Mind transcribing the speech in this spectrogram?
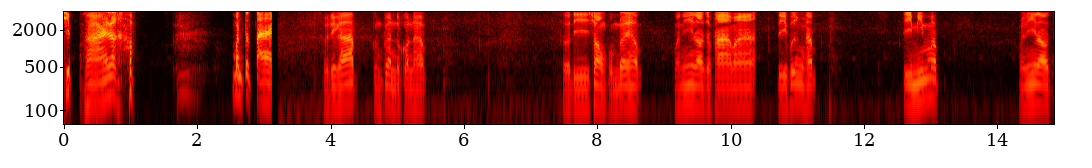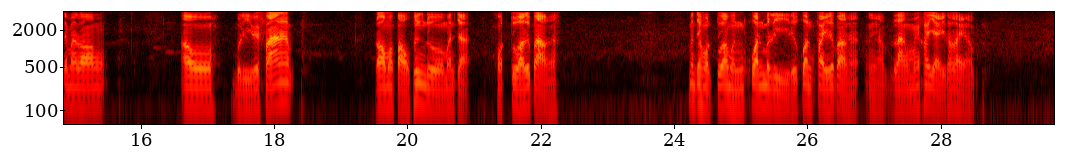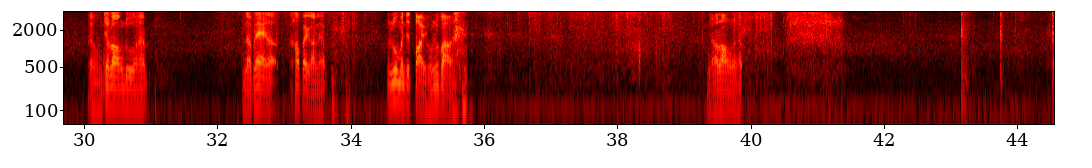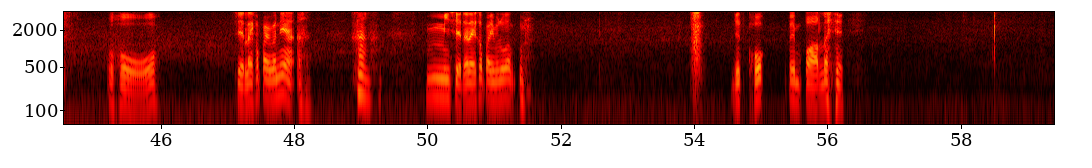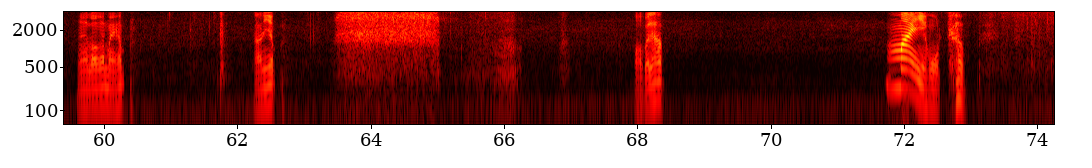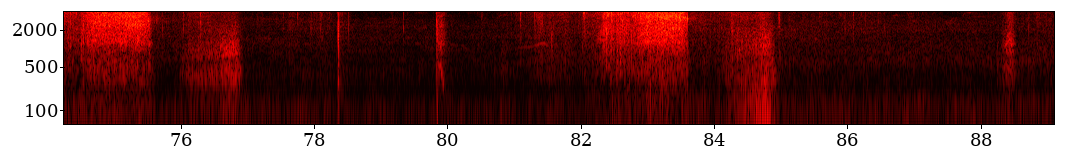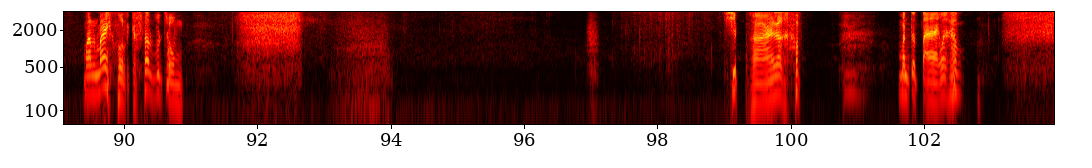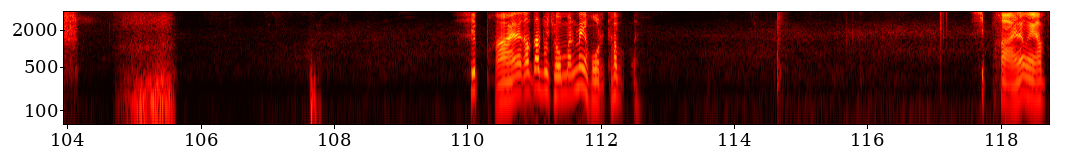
ชิปหายแล้วครับ มันจะแตก สวัสดีครับเพื่อนๆทุกคนนะครับ สวัสดีช่องผมด้วยนะครับ วันนี้เราจะพามาตีพึ่งครับ ตีมิมครับ วันนี้เราจะมาลองเอาบุหรี่ไฟฟ้านะครับ ลองมาเป่าพึ่งดู มันจะหดตัวหรือเปล่านะมันจะหดตัวเหมือนควันบุหรี่หรือควันไฟหรือเปล่านะฮะนี่ครับรังไม่ค่อยใหญ่เท่าไหร่ครับ เดี๋ยวผมจะลองดูครับอับแรกก็เข้าไปก่อนนะครับรู้มันจะต่อยผมหรือเปล่า เดี๋ยวลองเลยครับ โอ้โห เศษอะไรเข้าไปวะเนี่ย มีเศษอะไรเข้าไปไม่รู้ครับยึดโคกเต็มปอดเลย นะลองกันใหม่ครับคราวนี้ครับปอกไปแล้วครับ ไม่หดครับ มันไม่หดกับท่านผู้ชม ชิปหายแล้วครับ มันจะแตกแล้วครับชิปหายแล้วครับท่านผู้ชมมันไม่หดครับ ชิปหายแล้วไงครับ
